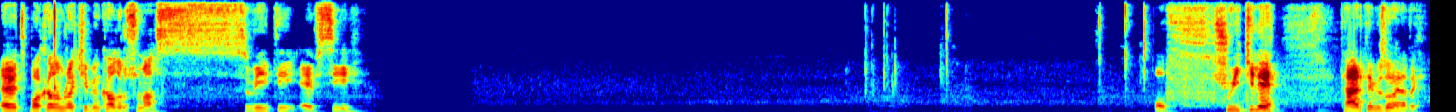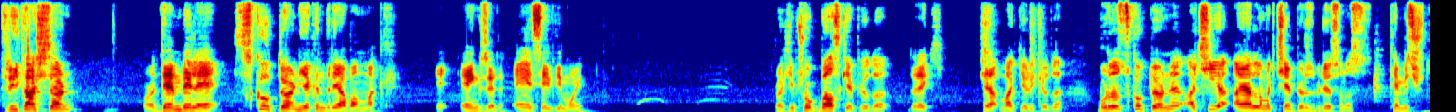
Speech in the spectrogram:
Evet bakalım rakibin kadrosuna. Sweetie FC. Of şu ikili tertemiz oynadık. Three touchdown. Sonra Dembele, scoop turn, yakın direğe. E- en güzeli. En sevdiğim oyun. Rakip çok baskı yapıyordu. Direkt şey yapmak gerekiyordu. Burada scoop turn'ü açıyı ayarlamak için yapıyoruz biliyorsunuz. Temiz şut.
